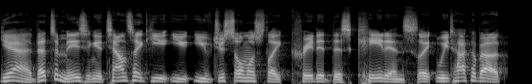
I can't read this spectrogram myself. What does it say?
Yeah, that's amazing. It sounds like you, you you've just almost like created this cadence. Like we talk about,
